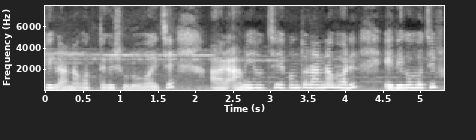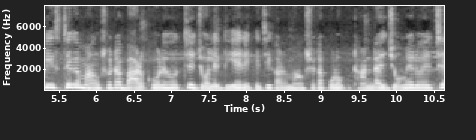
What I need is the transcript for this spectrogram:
ঠিক রান্নাঘর থেকে শুরু হয়েছে। আর আমি হচ্ছে এখন তো রান্নাঘরে। এদিকে হচ্ছে ফ্রিজ থেকে মাংসটা বার করে হচ্ছে জলে দিয়ে রেখেছি, কারণ মাংসটা পুরো ঠান্ডায় জমে রয়েছে।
